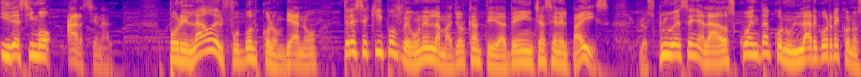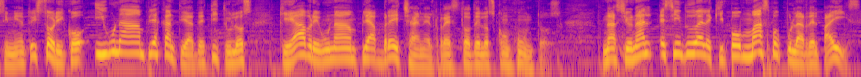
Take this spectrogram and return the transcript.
Y décimo, Arsenal. Por el lado del fútbol colombiano, tres equipos reúnen la mayor cantidad de hinchas en el país. Los clubes señalados cuentan con un largo reconocimiento histórico y una amplia cantidad de títulos que abre una amplia brecha en el resto de los conjuntos. Nacional es sin duda el equipo más popular del país.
